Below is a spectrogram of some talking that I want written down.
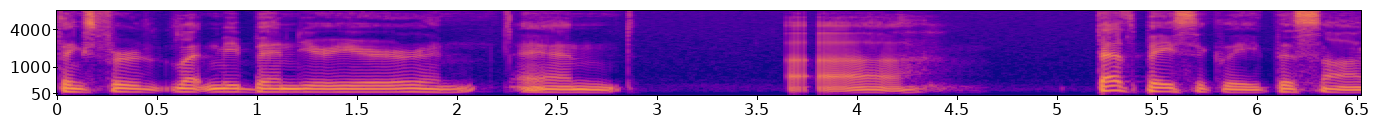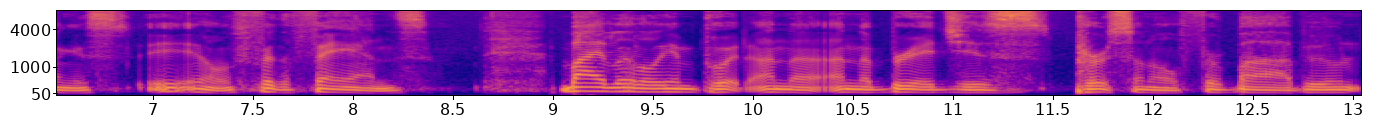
thanks for letting me bend your ear and and uh, that's basically this song is you know for the fans. My little input on the on the bridge is personal for Bob. who-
